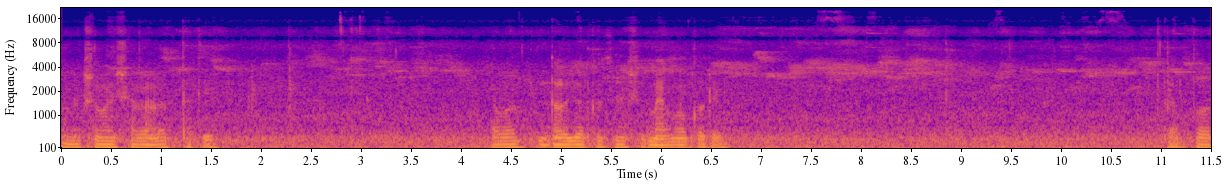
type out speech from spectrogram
অনেক সময় সারা রাত থাকে। আবার দরজার কাছে এসে ম্যামো করে। তারপর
